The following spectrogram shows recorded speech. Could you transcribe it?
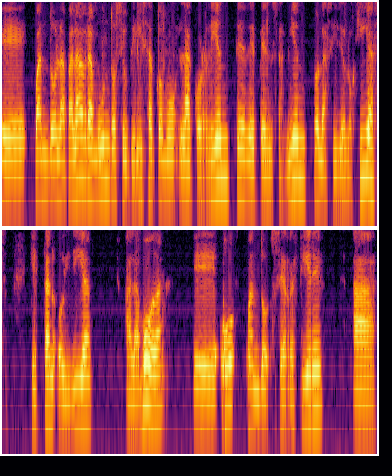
eh, cuando la palabra mundo se utiliza como la corriente de pensamiento, las ideologías que están hoy día a la moda, eh, o cuando se refiere a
